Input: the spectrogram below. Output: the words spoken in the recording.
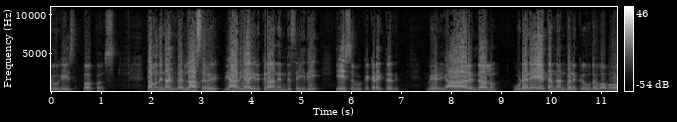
to his purpose. தமது நண்பன் லாசரு வியாதியா இருக்கிறான் என்று செய்தி இயேசுவுக்கு கிடைத்தது. வேறு யார் என்றாலும் உடனே தன் நண்பனுக்கு உதவவோ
